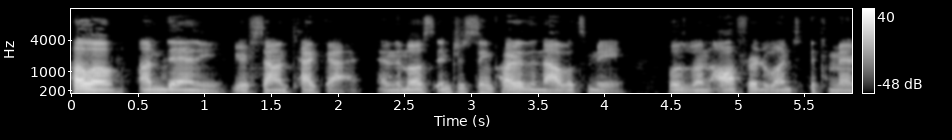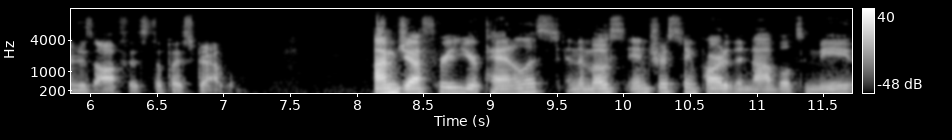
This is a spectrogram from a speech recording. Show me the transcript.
Hello, I'm Danny, your sound tech guy, and the most interesting part of the novel to me was when Offred went to the commander's office to play Scrabble. I'm Jeffrey, your panelist, and the most interesting part of the novel to me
